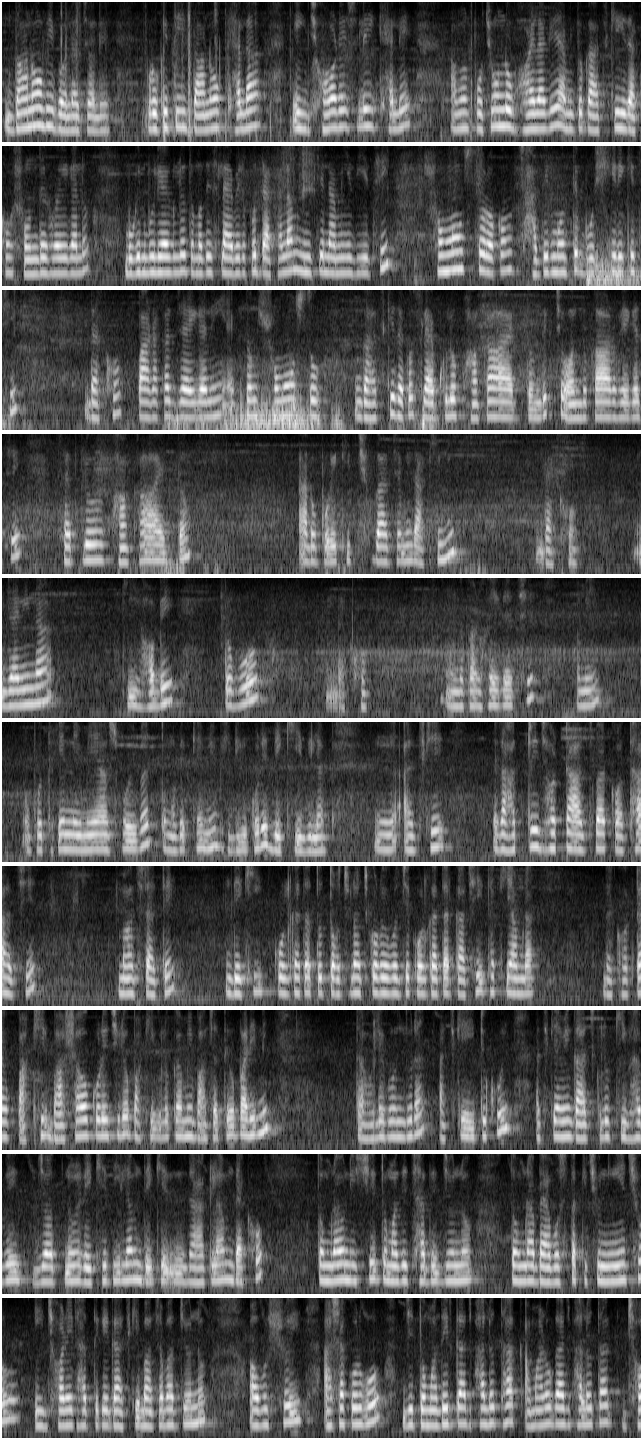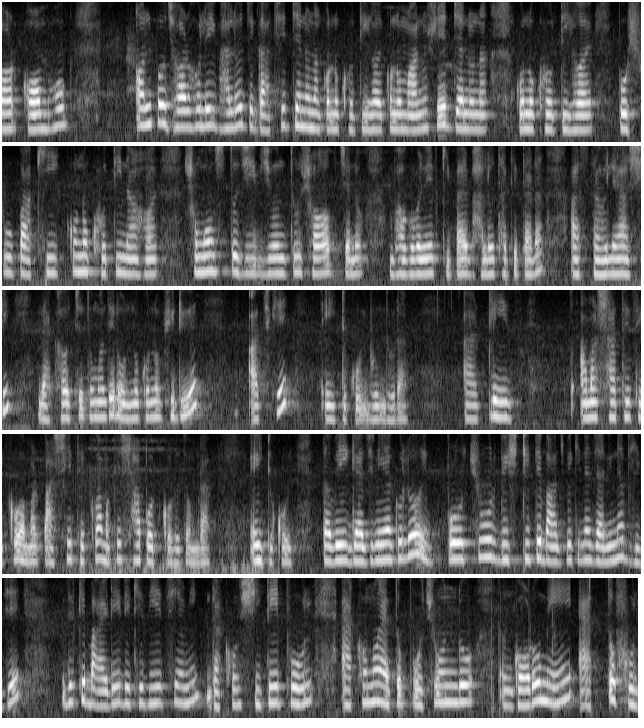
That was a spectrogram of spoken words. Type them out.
দানবই বলা চলে। প্রকৃতির দানব খেলা, এই ঝড় আসলেই খেলে। আমার প্রচণ্ড ভয় লাগে, আমি তো গাছকেই দেখো, সন্ধে হয়ে গেল। বুগিনবুলিয়াগুলো তোমাদের স্ল্যাবের উপর দেখালাম, নিচে নামিয়ে দিয়েছি। সমস্ত রকম ছাদের মধ্যে বসিয়ে রেখেছি। দেখো, পা রাখার জায়গা নেই, একদম সমস্ত গাছকে দেখো, স্ল্যাবগুলো ফাঁকা একদম, দেখছ? অন্ধকার হয়ে গেছে, স্ল্যাবগুলো ফাঁকা একদম। আর ওপরে কিচ্ছু গাছ আমি রাখিনি। দেখো, জানি না কি হবে, তবুও দেখো, অন্ধকার হয়ে গেছে। আমি ওপর থেকে নেমে আসব এবার। তোমাদেরকে আমি ভিডিও করে দেখিয়ে দিলাম। আজকে রাত্রে ঝড়টা আসবার কথা আছে মাঝরাতে। দেখি কলকাতা তো তছনছ করবে বলছে, কলকাতার কাছেই থাকি আমরা। দেখো, একটা পাখির বাসাও করেছিল, পাখিগুলোকে আমি বাঁচাতেও পারিনি। তাহলে বন্ধুরা, আজকে এইটুকুই। আজকে আমি গাছগুলো কীভাবে যত্ন রেখে দিলাম, দেখে রাখলাম, দেখো। তোমরাও নিশ্চয়ই তোমাদের ছাদের জন্য তোমরা ব্যবস্থা কিছু নিয়েছো। এই ঝড়ের হাত থেকে গাছকে বাঁচাবার জন্য অবশ্যই আশা করব যে তোমাদের গাছ ভালো থাক, আমারও গাছ ভালো থাক, ঝড় কম হোক। অল্প ঝড় হলেই ভালো যে গাছের যেন না কোনো ক্ষতি হয়, কোনো মানুষের যেন না কোনো ক্ষতি হয়, পশু, পাখি কোনো ক্ষতি না হয়, সমস্ত জীবজন্তু সব যেন ভগবানের কৃপায় ভালো থাকে তারা। আজ তাহলে আসি, দেখা হচ্ছে তোমাদের অন্য কোনো ভিডিও। আজকে এইটুকুই বন্ধুরা। আর প্লিজ আমার সাথে থেকো, আমার পাশে থেকো, আমাকে সাপোর্ট করো তোমরা। এইটুকুই। তবে এই গ্যাজনিয়াগুলো ওই প্রচুর বৃষ্টিতে বাঁচবে কিনা জানি না, ভিজে। এদেরকে বাইরে রেখে দিয়েছি আমি। দেখো, শীতের ফুল। এখনও এত প্রচণ্ড গরমে এত ফুল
